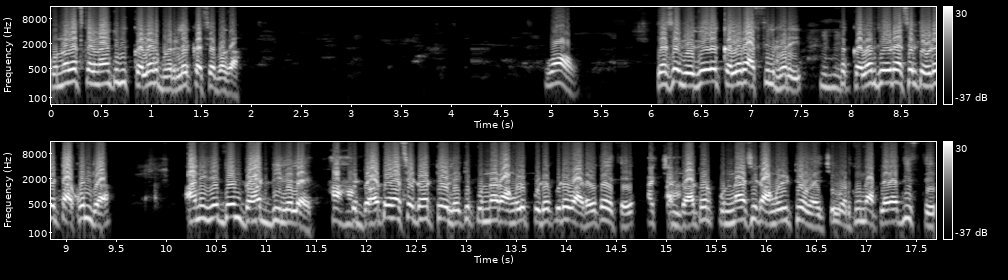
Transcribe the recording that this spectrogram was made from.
कोणालाच कळणार नाही तुम्ही कलर भरले कसे बघा. वाव जसे वेगवेगळे कलर असतील घरी. तर कलर जेवढे असेल तेवढे टाकून घ्या आणि हे दोन डॉट दिलेले आहेत. डॉटवर असे डॉट ठेवले की पुन्हा रांगोळी पुढे पुढे वाढवता येते. आणि डॉटवर पुन्हा अशी रांगोळी ठेवायची वरतून आपल्याला दिसते.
